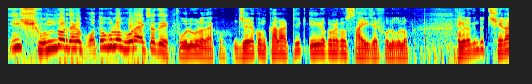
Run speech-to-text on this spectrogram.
কি সুন্দর, দেখো, কতগুলো ঘোড়া একসাথে। ফুলগুলো দেখো, যেরকম কালার ঠিক এই রকম এরকম সাইজের ফুলগুলো। এগুলো কিন্তু ছেঁড়া,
